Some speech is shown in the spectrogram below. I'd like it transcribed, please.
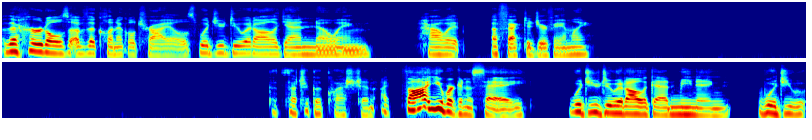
the hurdles of the clinical trials? Would you do it all again knowing how it affected your family? That's such a good question. I thought you were going to say would you do it all again? Meaning, would you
